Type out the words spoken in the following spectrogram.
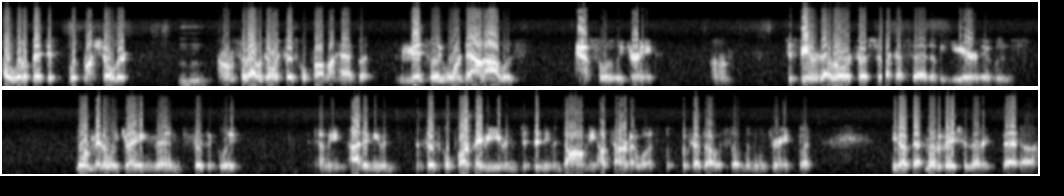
a little bit, just with my shoulder. Mm-hmm. Um, so that was the only physical problem I had. But mentally worn down, I was absolutely drained. Um, just being on that roller coaster, like I said, of a year, it was more mentally draining than physically. I mean, I didn't even the physical part maybe even just didn't even dawn on me how tired I was, but because I was so mentally drained. But you know that motivation that that uh,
